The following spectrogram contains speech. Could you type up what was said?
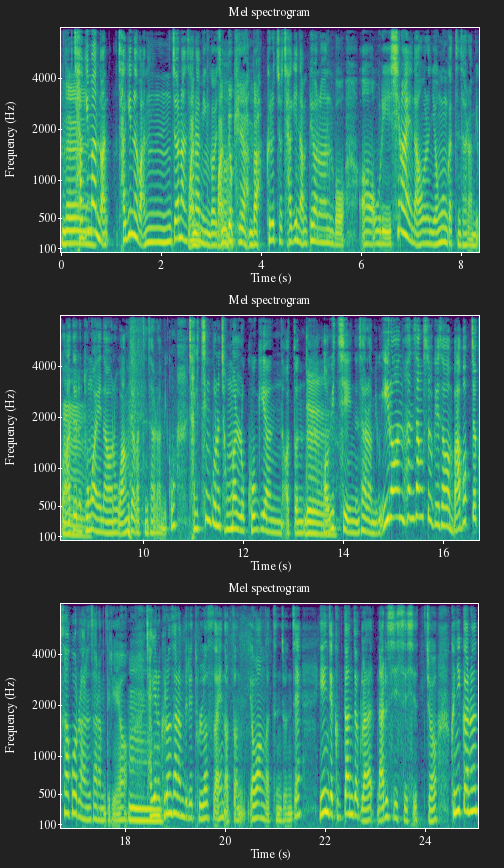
네. 자기만 완, 자기는 완전한 사람인 거죠. 완벽해야 한다. 그렇죠. 자기 남편은 뭐, 어, 우리 신화에 나오는 영웅 같은 사람이고, 음. 아들은 동화에 나오는 왕자 같은 사람이고, 자기 친구는 정말로 고귀한 어떤 네. 어, 위치에 있는 사람이고, 이런 환상 속에서 마법적 사고를 하는 사람들이에요. 음. 자기는 그런 사람들이 둘러싸인 어떤 여왕 같은 존재. 이게 이제 극단적 라, 나르시시스죠. 그러니까는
